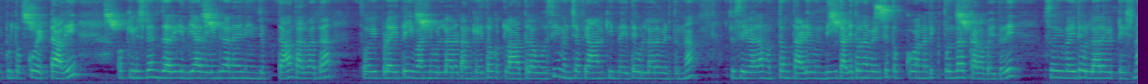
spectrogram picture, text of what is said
ఇప్పుడు తక్కువ పెట్టాలి. ఒక ఇన్సిడెంట్ జరిగింది అది ఏంటిది అనేది నేను చెప్తా తర్వాత. సో ఇప్పుడైతే ఇవన్నీ ఉల్లారటానికి అయితే ఒక క్లాత్లో పోసి మంచిగా ఫ్యాన్ కింద అయితే ఉల్లార పెడుతున్నా. చూసిరు కదా మొత్తం తడి ఉంది. ఈ తడితోనే పెడితే తక్కువ అన్నది తొందరగా ఖరాబ్ అవుతుంది. సో ఇవైతే ఉల్లార పెట్టేసిన.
